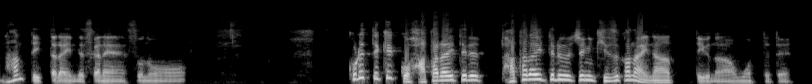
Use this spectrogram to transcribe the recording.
なんて言ったらいいんですかね、その、これって結構働いてる、働いてるうちに気づかないなっていうのは思ってて。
